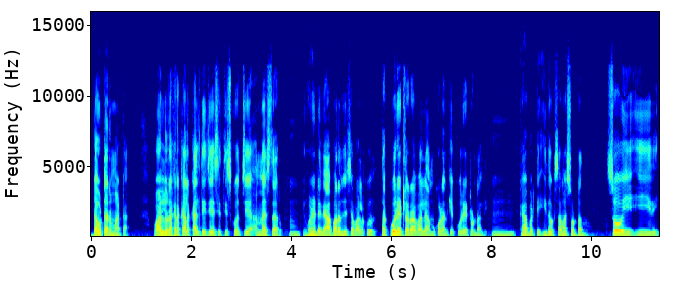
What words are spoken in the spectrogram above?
డౌట్ అనమాట వాళ్ళు రకరకాల కల్తీ చేసి తీసుకొచ్చి అమ్మేస్తారు. మ్మ్. ఇంకోటంటే వ్యాపారం చేసే వాళ్ళకు తక్కువ రేట్లో రావాలి అమ్ముకోవడానికి ఎక్కువ రేట్ ఉండాలి. కాబట్టి ఇది ఒక సమస్య ఉంటుంది. సో ఇది.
